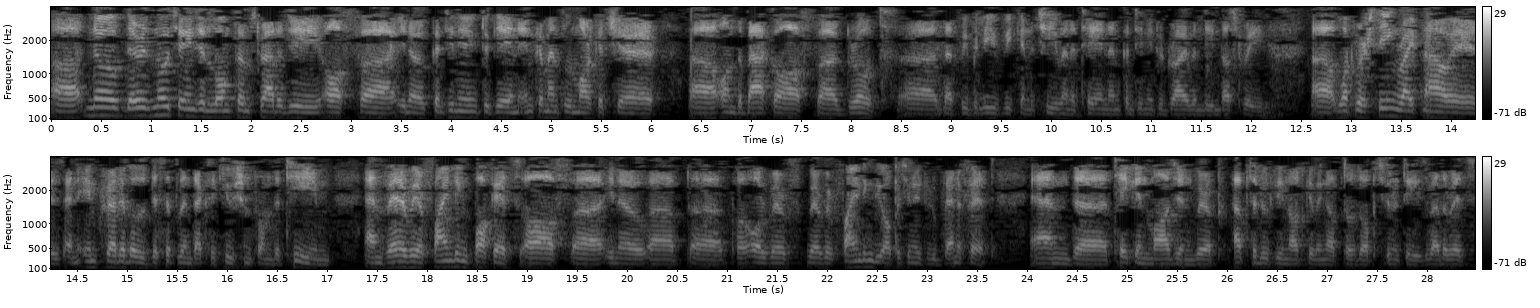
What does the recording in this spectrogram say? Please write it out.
Uh, no, there is no change in long-term strategy of, uh, you know, continuing to gain incremental market share, uh, on the back of, growth, that we believe we can achieve and attain and continue to drive in the industry. What we're seeing right now is an incredible disciplined execution from the team, and where we are finding pockets of, you know, or where where we're finding the opportunity to benefit and uh, take in margin, we're absolutely not giving up those opportunities, whether it's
